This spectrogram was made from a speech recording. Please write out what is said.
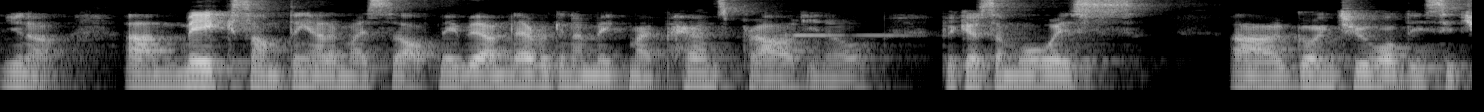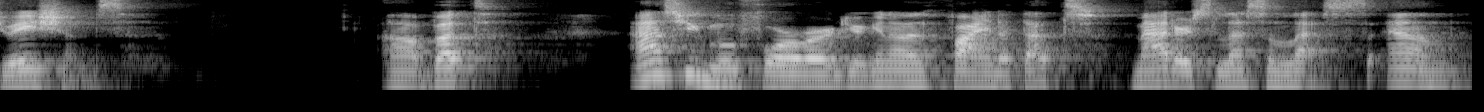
you know, uh, make something out of myself. Maybe I'm never to make my parents proud, you know, because I'm always uh, going through all these situations. Uh, but as you move forward, you're to find that that matters less and less. And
